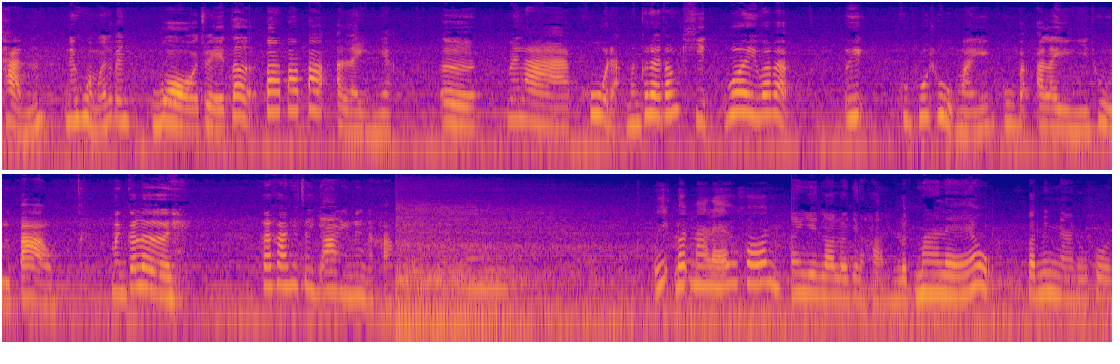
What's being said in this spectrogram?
ฉันในหัวมันก็จะเป็นวอเจเตอร์ป้าป้าป้าอะไรอย่างเงี้ยเออ เวลาพูดอะมันก็เลยต้องคิดเว้ยว่าแบบเอ้ย กูพูดถูกไหมกูแบบอะไรอย่างนี้ถูกหรือเปล่า มันก็เลยค่อนข้างที่จะยากนิดนึงนะคะอุ๊ยรถมาแล้วทุกคนยังยืนรอรถอยู่นะคะรถมาแล้วแป๊บนึงนะทุกคน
